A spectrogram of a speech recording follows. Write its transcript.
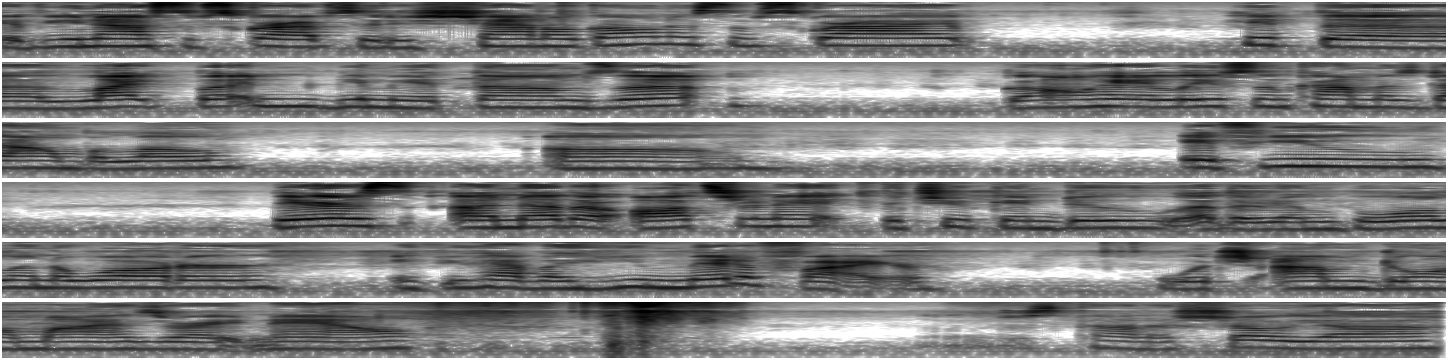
if you're not subscribed to this channel, go on and subscribe. Hit the like button. Give me a thumbs up. Go ahead leave some comments down below. Um, if you, there's another alternate that you can do other than boiling the water. If you have a humidifier, which I'm doing mine right now. just kind of show y'all.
